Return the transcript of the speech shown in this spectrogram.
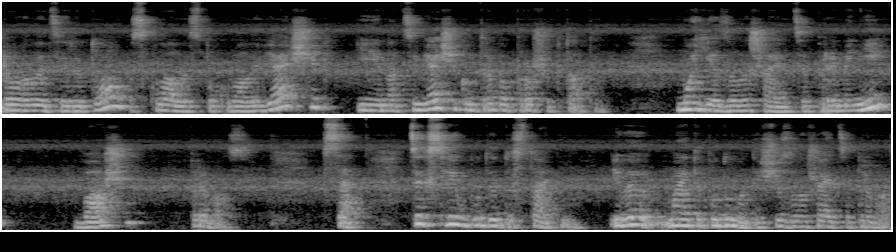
провели цей ритуал, склали, спакували в ящик, і над цим ящиком треба прошептати. Моє залишається при мені, ваше при вас. Все. Цих слів буде достатньо. І ви маєте подумати, що залишається при вас.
